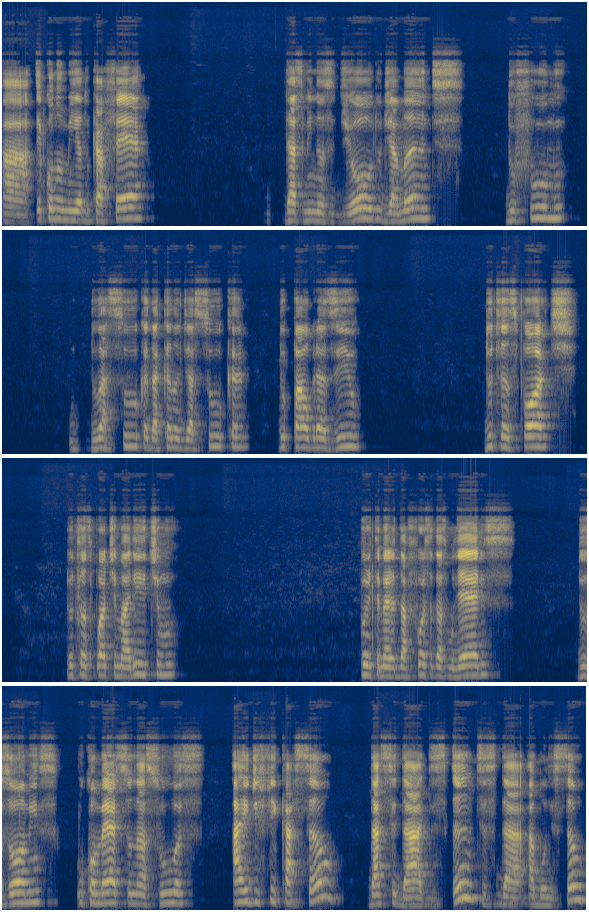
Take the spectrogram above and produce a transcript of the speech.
a economia do café, das minas de ouro, diamantes, do fumo, do açúcar, da cana-de-açúcar, do pau-brasil, do transporte, do transporte marítimo, por intermédio da força das mulheres, dos homens, o comércio nas ruas, a edificação das cidades antes da abolição,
